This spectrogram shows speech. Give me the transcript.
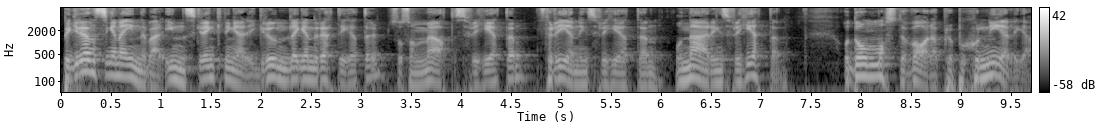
Begränsningarna innebär inskränkningar i grundläggande rättigheter såsom mötesfriheten, föreningsfriheten och näringsfriheten och de måste vara proportionerliga.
